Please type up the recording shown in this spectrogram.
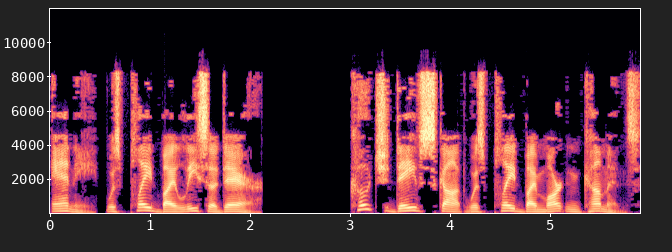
Annie, was played by Lisa Darr. Coach Dave Scott was played by Martin Cummins.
